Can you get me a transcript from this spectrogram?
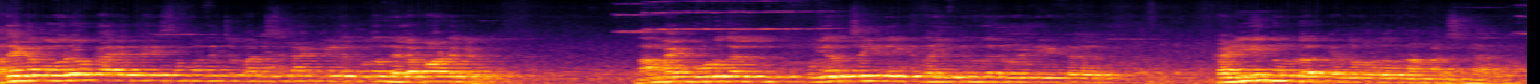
അദ്ദേഹം ഓരോ കാര്യത്തെയും സംബന്ധിച്ച് മനസ്സിലാക്കിയെടുക്കുന്ന നിലപാടുകൾ നമ്മെ കൂടുതൽ ഉയർച്ചയിലേക്ക് നയിക്കുന്നതിന് വേണ്ടിയിട്ട് കഴിയുന്നുണ്ട് എന്നുള്ളത് നാം മനസ്സിലാക്കണം.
